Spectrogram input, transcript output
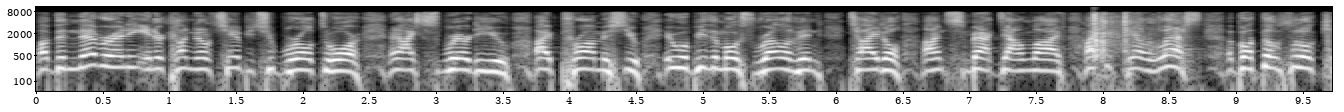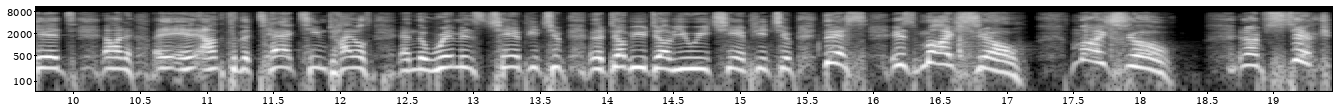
of the never-ending Intercontinental Championship World Tour, and I swear to you, I promise you, it will be the most relevant title on SmackDown Live. I could care less about those little kids on, eh, on for the tag team titles and the Women's Championship and the WWE Championship. This is my show, my show. And I'm sick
